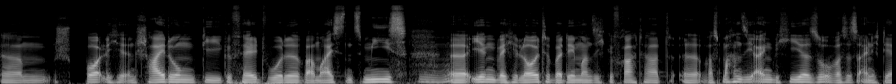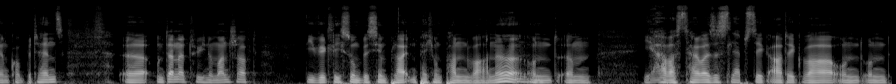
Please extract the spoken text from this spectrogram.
ähm, sportliche Entscheidung, die gefällt wurde, war meistens mies. Mhm. Äh, irgendwelche Leute, bei denen man sich gefragt hat, äh, was machen sie eigentlich hier so, was ist eigentlich deren Kompetenz? Äh, und dann natürlich eine Mannschaft, die wirklich so ein bisschen Pleiten, Pech und Pannen war, ne? Mhm. Und ähm, ja, was teilweise slapstickartig war und, und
